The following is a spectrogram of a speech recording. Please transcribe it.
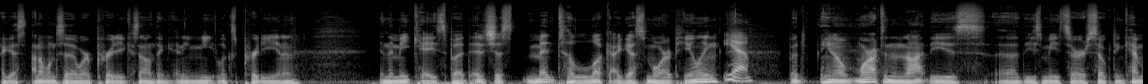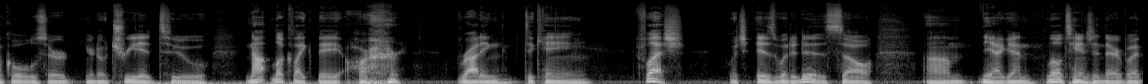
i guess i don't want to say the word pretty because i don't think any meat looks pretty in a in the meat case but it's just meant to look i guess more appealing Yeah. But you know, more often than not, these uh, these meats are soaked in chemicals or you know treated to not look like they are rotting, decaying flesh, which is what it is. So, um, yeah, again, a little tangent there, but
